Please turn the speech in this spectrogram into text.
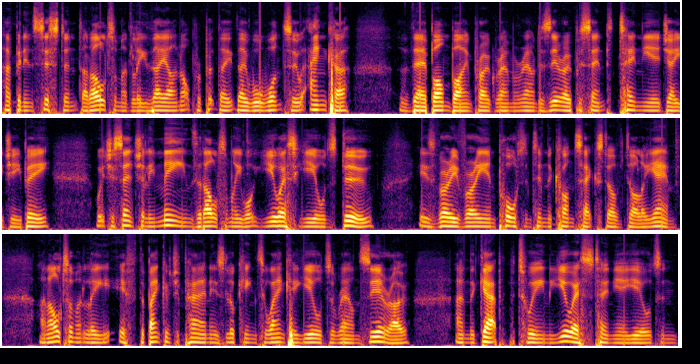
have been insistent that ultimately they are not they, they will want to anchor their bond buying program around a 0% 10 year JGB which essentially means that ultimately what US yields do is very very important in the context of dollar yen. And ultimately if the Bank of Japan is looking to anchor yields around zero and the gap between US 10-year yields and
